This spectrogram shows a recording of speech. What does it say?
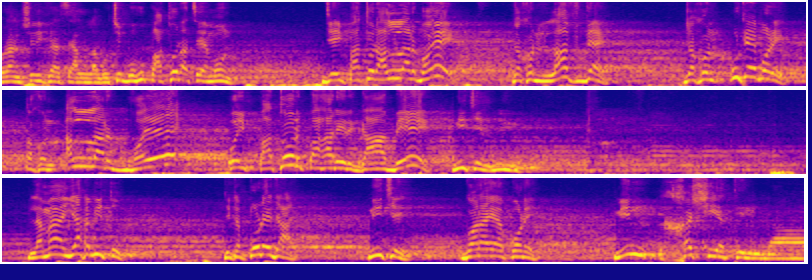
কোরআন শরীফে আছে আল্লাহ বলছে, বহু পাথর আছে এমন, যেই পাথর আল্লাহর ভয়ে যখন লাফ দেয়, যখন উঠে পড়ে, তখন আল্লাহর ভয়ে ওই পাথর পাহাড়ের গা বেয়ে নিচে নেমে। লামা ইয়াহবিতু, যেটা পড়ে যায়, নিচে গড়াইয়া পড়ে, মিন খাসিয়াতিল্লাহ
